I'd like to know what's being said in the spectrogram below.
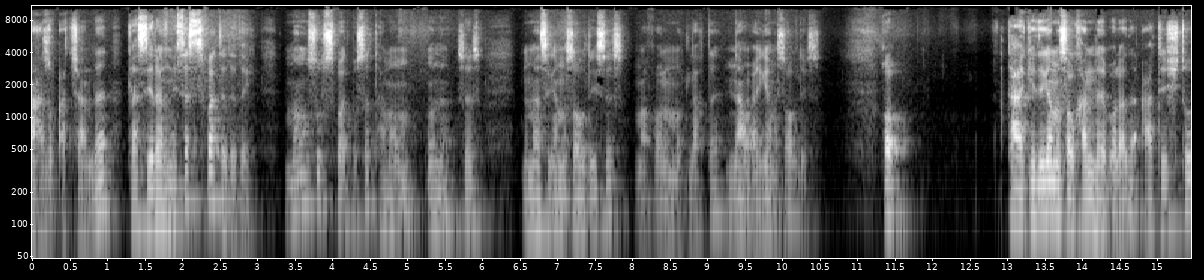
mahzuf atshanni kasiranni esa sifati dedik. Mavsuf sifat bo'lsa tamom uni siz nimasiga misol deysiz? Maf'ulun mutlaqda nav'iga misol deysiz. Ho'p ta'kidiga misol qanday bo'ladi? Atishtu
